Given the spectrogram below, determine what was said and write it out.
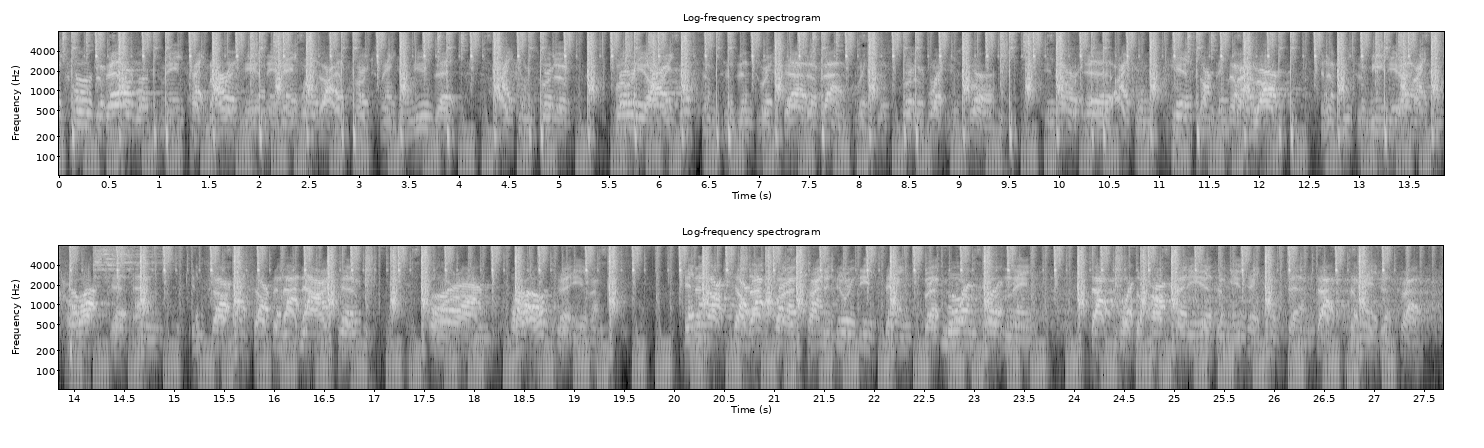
the tools available to me, technology that I approach making music, I can sort of bully our existences into a shared event, which is sort of what you saw. You I can hear something that I love in a piece of media and I can co-opt it and insert myself in that narrative or, um, or alter it even. In a nutshell, that's what I'm trying to do with these things, but more importantly, that's what the prosperity of the music has been. That's the major threat.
